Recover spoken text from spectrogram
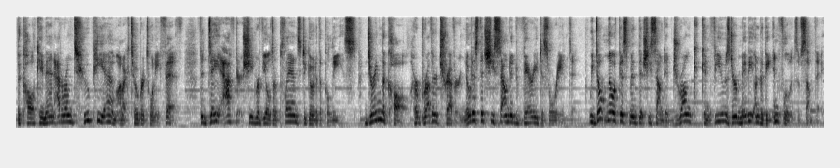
The call came in at around 2 p.m. on October 25th, the day after she'd revealed her plans to go to the police. During the call, her brother Trevor noticed that she sounded very disoriented. We don't know if this meant that she sounded drunk, confused, or maybe under the influence of something.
